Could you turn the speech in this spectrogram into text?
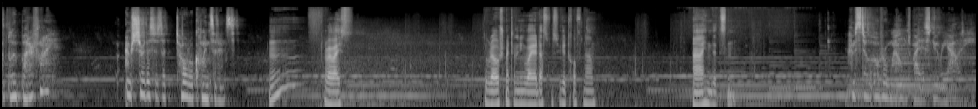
A blue butterfly? I'm sure this is a total coincidence. Hm? Wer weiß. Der blaue Schmetterling war ja das, was wir getroffen haben. Ah, hinsetzen. I'm still overwhelmed by this new reality.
